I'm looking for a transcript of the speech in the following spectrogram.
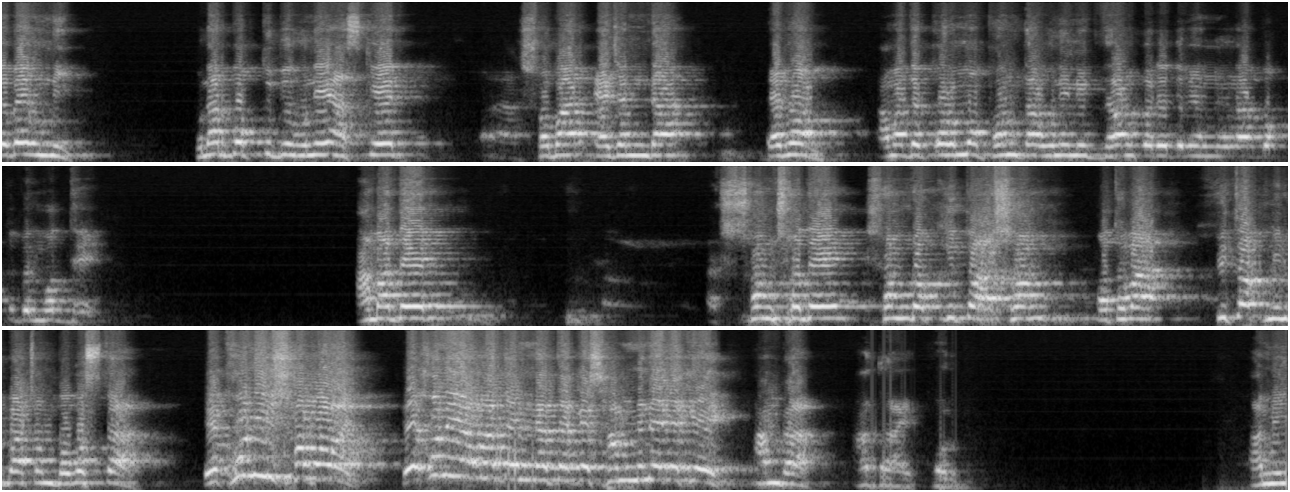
দেবে উনি। ওনার বক্তব্যে উনি আজকের সবার এজেন্ডা এবং আমাদের কর্মপন্থা উনি নির্ধারণ করে দেবেন ওনার বক্তব্যের মধ্যে। আমাদের সংসদে সংরক্ষিত আসন অথবা পৃথক নির্বাচন ব্যবস্থা এখনই সময় এখনই আমাদের নেতাকে সামনে রেখে আমরা আদায় করব। আমি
